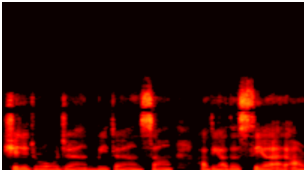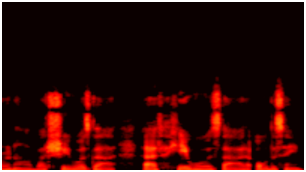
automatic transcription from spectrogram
she did Roger and Peter and some of the others still at Harrenhal, but she was glad that he was there all the same.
